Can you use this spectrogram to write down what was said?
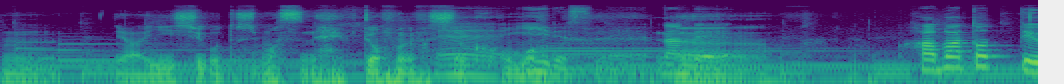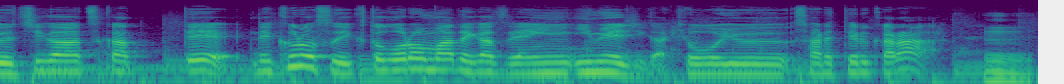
うんいやいい仕事しますね と思いました、えーここもいいですね。なんで、うん幅取って内側使ってでクロス行くところまでが全員イメージが共有されてるからうん、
